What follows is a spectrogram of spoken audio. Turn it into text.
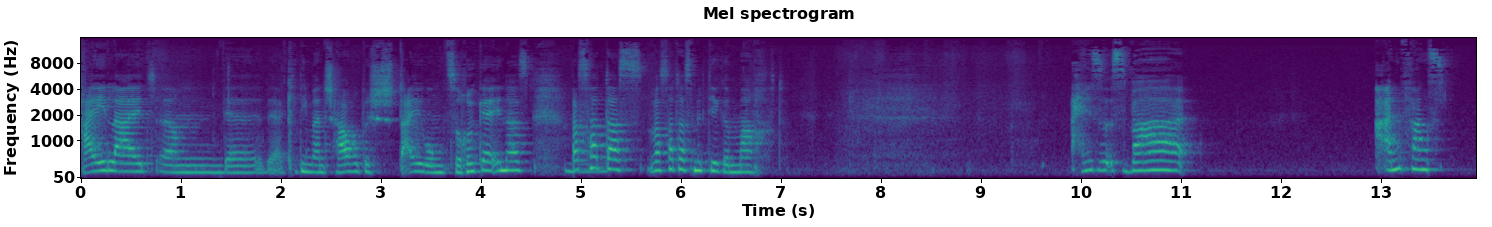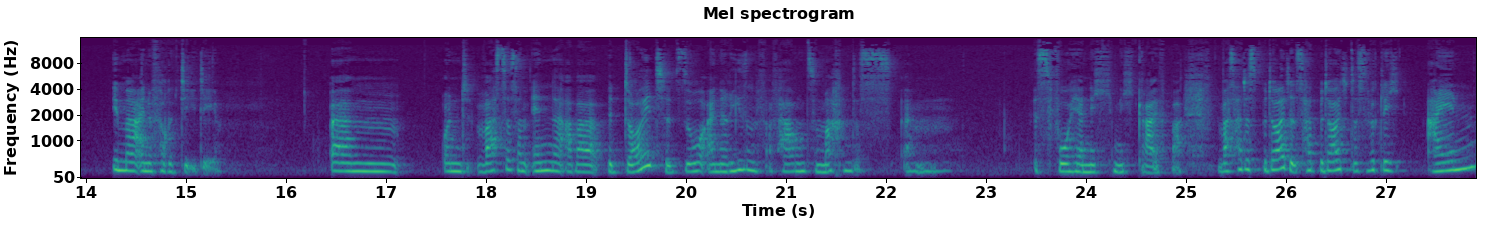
Highlight ähm, der, der Kilimanjaro-Besteigung zurückerinnerst, mhm. was, hat das, was hat das mit dir gemacht? Also es war anfangs immer eine verrückte Idee. Ähm, und was das am Ende aber bedeutet, so eine Riesenerfahrung zu machen, das ähm, ist vorher nicht, nicht greifbar. Was hat es bedeutet? Es hat bedeutet, dass wirklich ein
